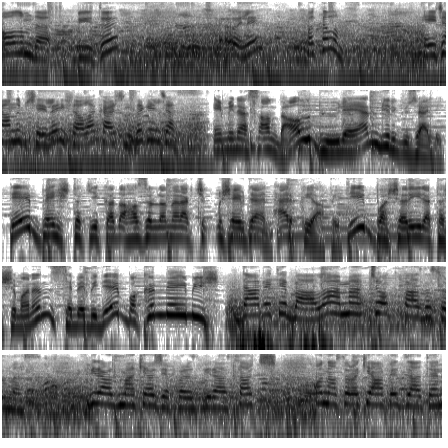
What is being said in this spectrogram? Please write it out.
Oğlum da büyüdü. Öyle bakalım. Heyecanlı bir şeyle inşallah karşınıza geleceğiz. Emine Sandal büyüleyen bir güzellikte 5 dakikada hazırlanarak çıkmış evden. Her kıyafeti başarıyla taşımanın sebebi de bakın neymiş. Davete bağlı ama çok fazla sürmez. Biraz makyaj yaparız, biraz saç. Ondan sonra kıyafet zaten.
